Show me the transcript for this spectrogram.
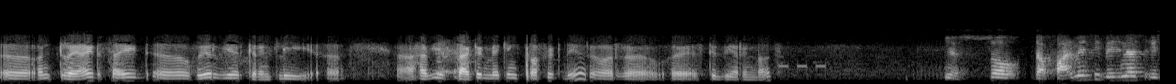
uh, on triad side, uh, where we are currently, uh, uh, have you started making profit there, or uh, uh, still we are in loss? Yes. So the pharmacy business is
